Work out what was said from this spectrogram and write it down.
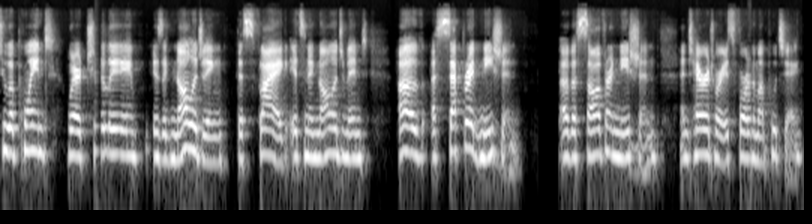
to a point where Chile is acknowledging this flag. It's an acknowledgement of a separate nation, of a sovereign nation and territories for the Mapuche,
